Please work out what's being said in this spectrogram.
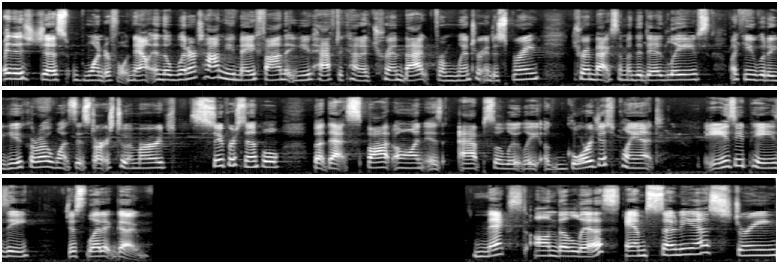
it is just wonderful. Now in the wintertime, you may find that you have to kind of trim back from winter into spring, trim back some of the dead leaves like you would a heuchera once it starts to emerge. Super simple, but that spot on is absolutely a gorgeous plant, easy peasy, just let it go. Next on the list, Amsonia string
